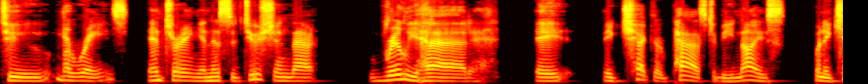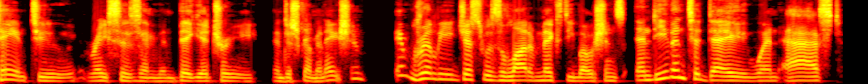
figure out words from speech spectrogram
to Marines entering an institution that really had a, a checkered past to be nice when it came to racism and bigotry and discrimination. It really just was a lot of mixed emotions. And even today, when asked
